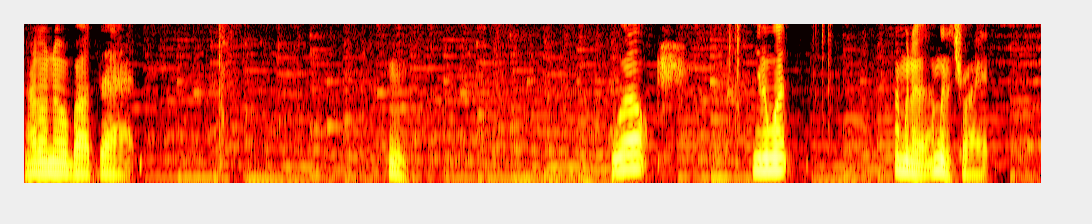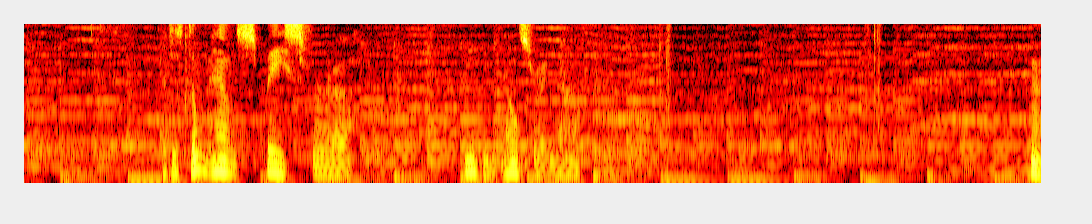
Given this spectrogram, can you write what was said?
I don't know about that. Hmm. Well, you know what? I'm gonna I'm gonna try it. I just don't have space for uh, anything else right now. Hmm.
